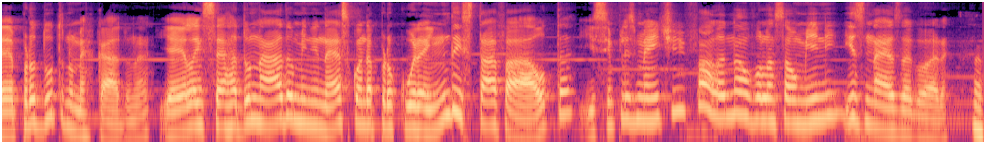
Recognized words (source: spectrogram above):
é, produto no mercado, né? E aí ela encerra do nada o Mini NES quando a procura ainda estava alta e simplesmente fala: Não, vou lançar o Mini SNES agora. É,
